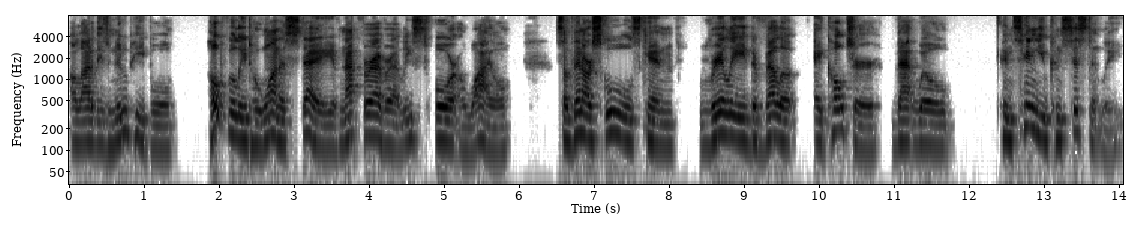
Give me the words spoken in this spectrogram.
a lot of these new people hopefully to want to stay if not forever at least for a while? So then our schools can really develop a culture that will continue consistently.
